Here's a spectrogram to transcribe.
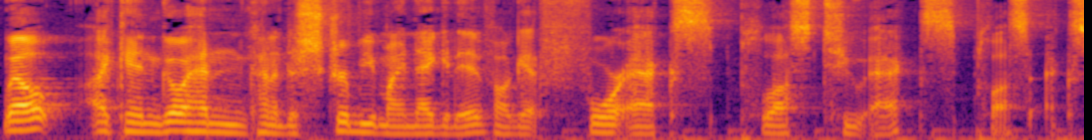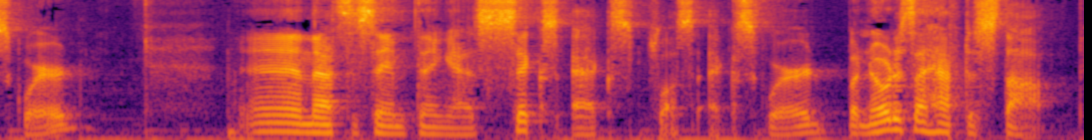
Well, I can go ahead and kind of distribute my negative. I'll get 4x plus 2x plus x squared. And that's the same thing as 6x plus x squared. But notice I have to stop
